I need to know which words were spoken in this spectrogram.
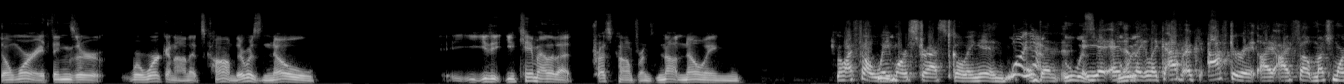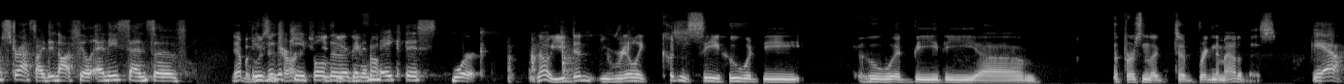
don't worry, things are we're working on it. It's calm. There was no you, you came out of that press conference not knowing Oh, I felt way more stressed going in. Well, yeah. And then, Who was- yeah, and was- like like af- after it, I, I felt much more stressed. I did not feel any sense of yeah, but who's these are the charge? people that you- are going to make this work. no you didn't you really couldn't see who would be who would be the um the person to, to bring them out of this Yeah,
